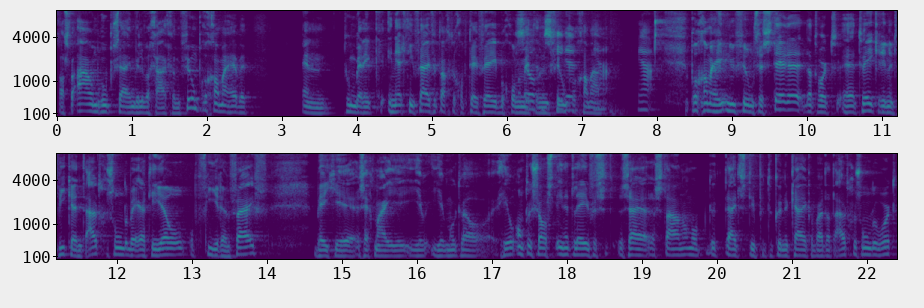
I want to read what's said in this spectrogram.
als we A-omroep zijn, willen we graag een filmprogramma hebben. En toen ben ik in 1985 op tv begonnen Zo met een geschieden. filmprogramma. Ja. Ja. Het programma heet nu Film 6 Sterren. Dat wordt uh, twee keer in het weekend uitgezonden bij RTL op 4 en 5. Beetje, zeg maar, je, je, je moet wel heel enthousiast in het leven staan om op de tijdstippen te kunnen kijken waar dat uitgezonden wordt.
